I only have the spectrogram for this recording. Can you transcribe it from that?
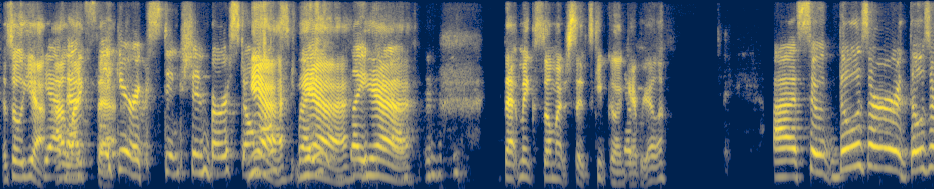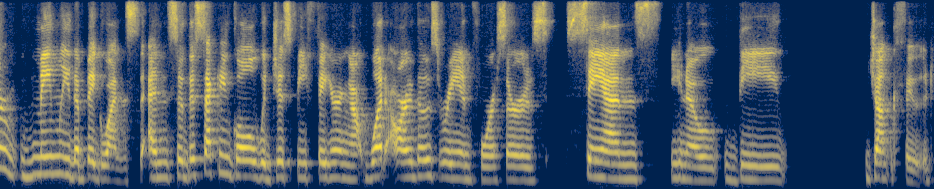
And so yeah, yeah I like that. Like your extinction burst almost. Yeah, right? yeah, like, yeah. That makes so much sense. Keep going, yep. Gabriella. Uh, so those are those are mainly the big ones and so the second goal would just be figuring out what are those reinforcers sans you know the junk food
